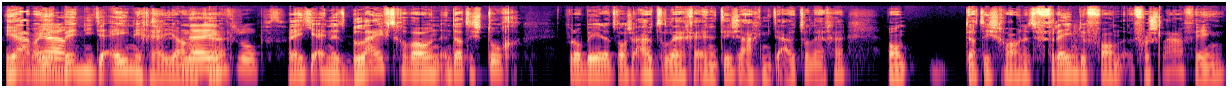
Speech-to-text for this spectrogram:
Ja, maar je bent niet de enige, hè, Janneke? nee, klopt. Weet je, en het blijft gewoon, en dat is toch, probeer het wel eens uit te leggen, en het is eigenlijk niet uit te leggen, want dat is gewoon het vreemde van verslaving,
